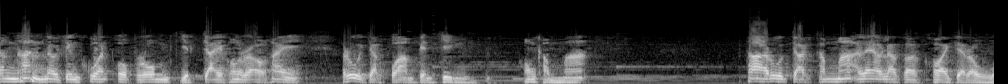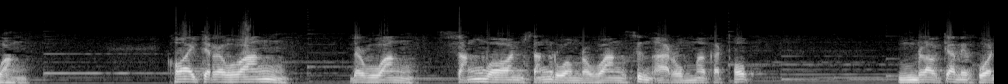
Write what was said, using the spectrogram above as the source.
ดังนั้นเราจึงควรอบรมจิตใจของเราให้รู้จักความเป็นจริงของธรรมะ ถ้ารู้จักธรรมะแล้วเราก็คอยจะระวัง คอยจะระวัง ระวัง สังวร สังรวมระวัง ซึ่งอารมณ์มากระทบ เราจะไม่ควร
